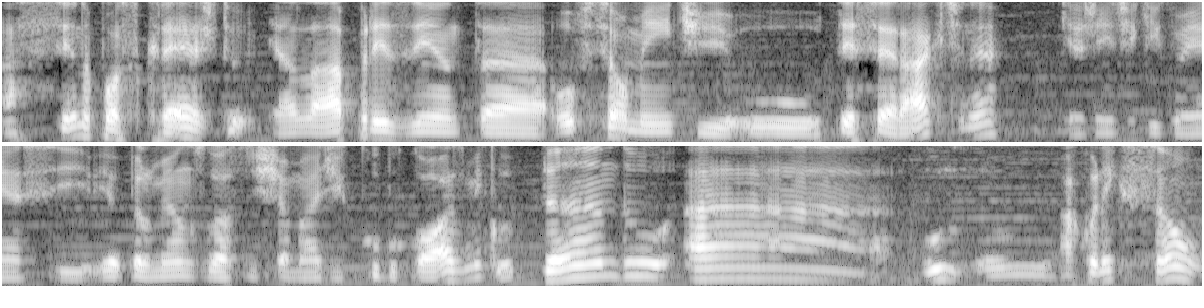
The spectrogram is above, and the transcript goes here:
a cena pós-crédito, ela apresenta oficialmente o Tesseract, né? Que a gente aqui conhece, eu pelo menos gosto de chamar de cubo cósmico, dando a, a conexão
